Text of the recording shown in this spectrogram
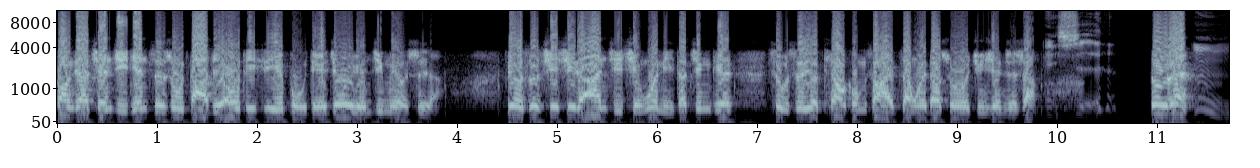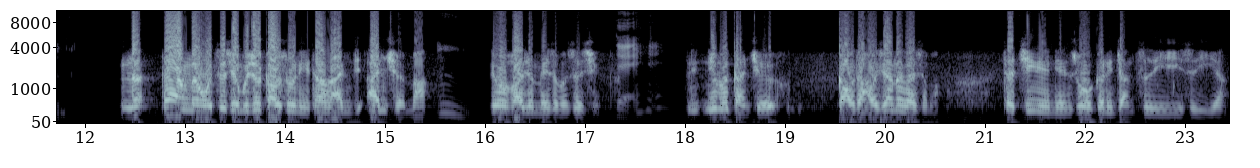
放假前几天指数大跌，OTC 也补跌，结果元金没有事啊。六四七七的安吉，请问你，它今天是不是又跳空上来站回到所有均线之上，哎，是，对不对？嗯，那太阳能，我之前不就告诉你它很安安全吗？嗯，你有没有发现没什么事情？对，你你有没有感觉搞得好像那个什么，在今年年初我跟你讲质疑意思一样，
